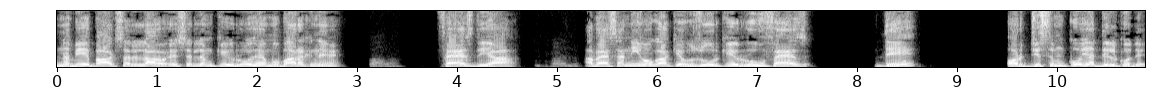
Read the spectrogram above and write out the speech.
نبی پاک صلی اللہ علیہ وسلم کی روح مبارک نے فیض دیا، اب ایسا نہیں ہوگا کہ حضور کی روح فیض دے اور جسم کو یا دل کو دے۔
